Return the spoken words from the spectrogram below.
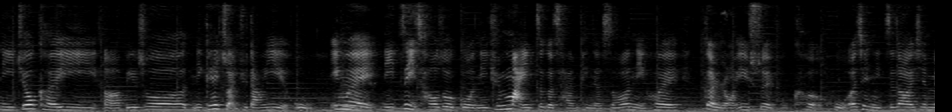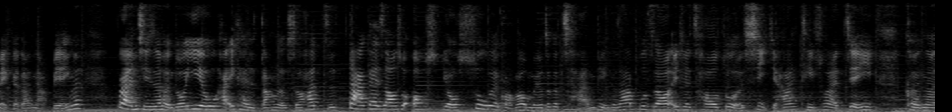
你就可以呃，比如说你可以转去当业务，因为你自己操作过，你去卖这个产品的时候，你会更容易说服客户，而且你知道一些每个在哪边。因为不然，其实很多业务他一开始当的时候，他只大概知道说哦，有数位广告，我们有这个产品，可是他不知道一些操作的细节。他提出来建议。可能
